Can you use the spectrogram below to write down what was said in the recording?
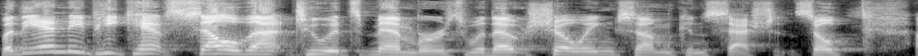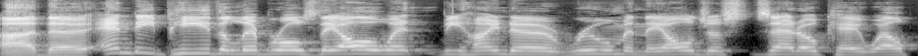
But the NDP can't sell that to its members without showing some concessions. So uh, the NDP, the Liberals, they all went behind a room and they all just said, okay, well,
